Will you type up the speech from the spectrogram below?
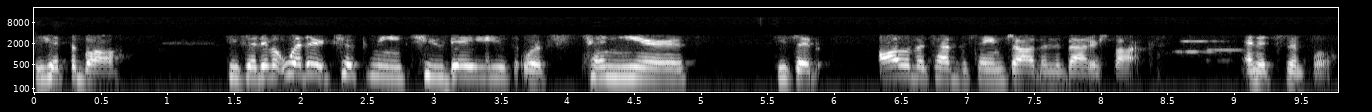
to hit the ball. He said, if- whether it took me two days or 10 years, he said, all of us have the same job in the batter's box. And it's simple.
